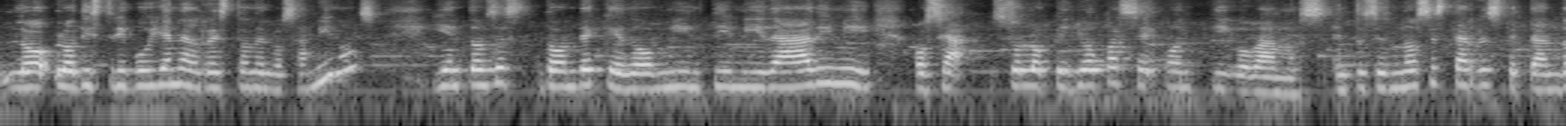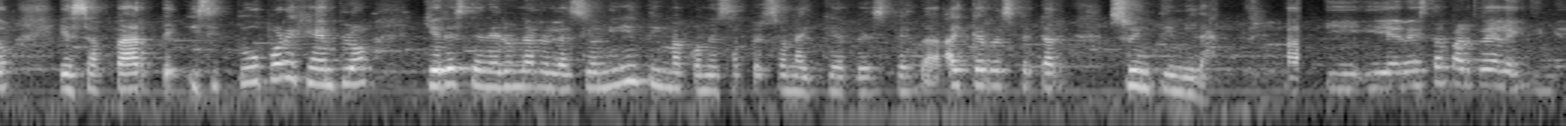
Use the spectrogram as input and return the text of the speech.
Lo, lo, distribuyen al resto de los amigos y entonces dónde quedó mi intimidad y mi, o sea, solo que yo pasé contigo, vamos. Entonces no se está respetando esa parte. Y si tú, por ejemplo, quieres tener una relación íntima con esa persona, hay que respetar, hay que respetar su intimidad. Y, y, en esta parte de la intimidad,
